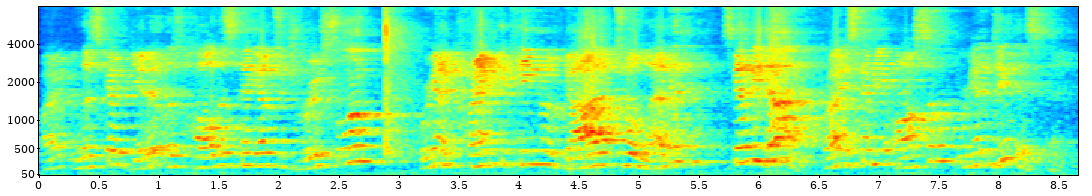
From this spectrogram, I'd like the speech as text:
Right? Let's go get it. Let's haul this thing up to Jerusalem. We're going to crank the kingdom of God up to 11. It's going to be done. Right? It's going to be awesome. We're going to do this thing.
